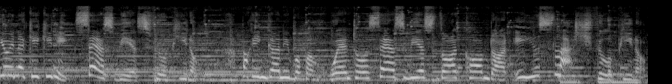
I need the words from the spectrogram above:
Kayo'y nakikinig sa SBS Filipino. Pakinggan niyo pa ang kwento sa sbs.com.au slash Filipino.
